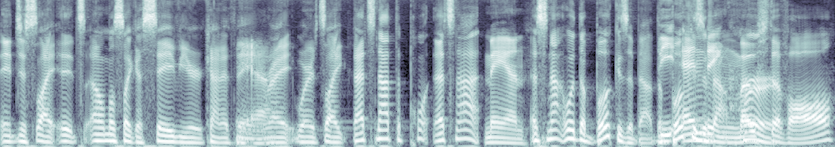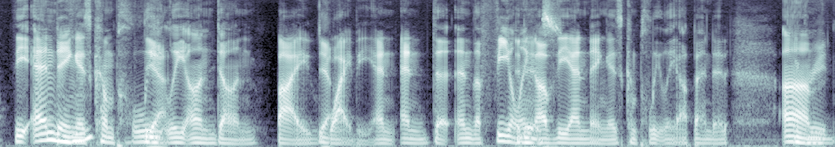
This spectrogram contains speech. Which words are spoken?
it just like it's almost like a savior kind of thing, Yeah. right? Where it's like that's not the point. That's not Man. that's not what the book is about. The, The book is ending, about most her. Mm-hmm. of all, the ending is completely undone by Yeah. Wybie, and and the and the feeling of the ending is completely upended. Um, Agreed.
